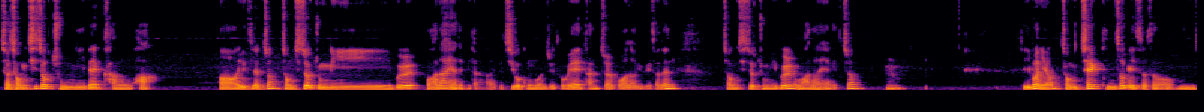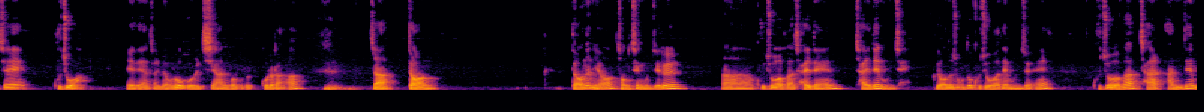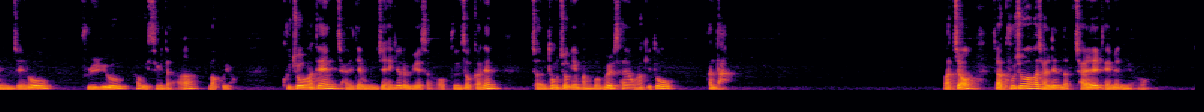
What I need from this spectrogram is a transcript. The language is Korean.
자, 정치적 중립의 강화. 어, 이게 틀렸죠? 정치적 중립을 완화해야 됩니다. 그 직업 공무원 제도의 단점을 보완하기 위해서는 정치적 중립을 완화해야겠죠? 음. 자, 2번이요. 정책 분석에 있어서 문제 구조화에 대한 설명으로 옳지 않은 거 고르- 고르라. 자, done. done은요, 정책 문제를 아, 구조화가 잘 된, 잘된 문제. 그 어느 정도 구조화된 문제, 구조화가 잘 안 된 문제로 분류하고 있습니다. 맞고요. 구조화된 잘된 문제 해결을 위해서 분석가는 전통적인 방법을 사용하기도 한다. 맞죠? 자, 구조화가 잘 된다, 잘 되면요.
